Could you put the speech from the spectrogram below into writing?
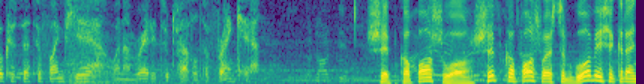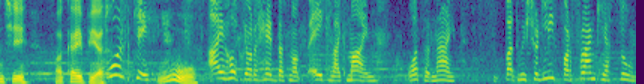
To find Pierre when I'm ready to travel to Francia. Szybko poszło, szybko poszło, jeszcze w głowie się kręci. Okej, Pierre. Wolfkist! Uuu, I hope your head does not ache like mine. What a night. But we should leave for Francia soon.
